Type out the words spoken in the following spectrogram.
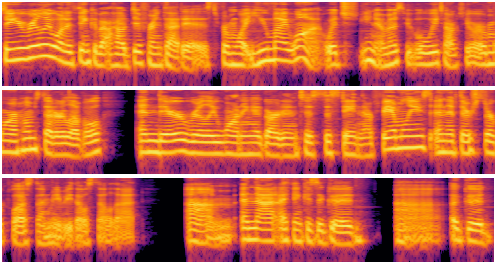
So you really want to think about how different that is from what you might want. Which you know most people we talk to are more homesteader level, and they're really wanting a garden to sustain their families. And if they're surplus, then maybe they'll sell that. Um, and that I think is a good uh, a good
